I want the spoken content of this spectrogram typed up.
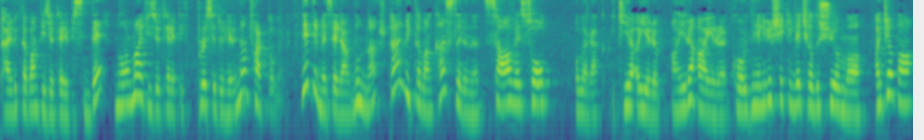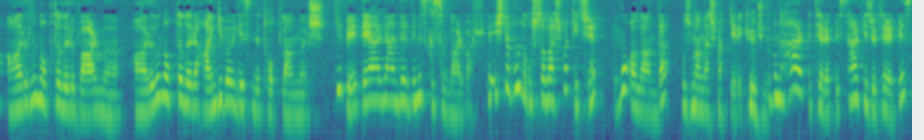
pelvik taban fizyoterapisinde normal fizyoterapi prosedürlerinden farklı olarak. Nedir mesela bunlar? Pelvik taban kaslarının sağ ve sol olarak ikiye ayırıp ayrı ayrı koordineli bir şekilde çalışıyor mu? Acaba ağrılı noktaları var mı? Ağrılı noktaları hangi bölgesinde toplanmış? gibi değerlendirdiğimiz kısımlar var. Ve işte burada ustalaşmak için bu alanda uzmanlaşmak gerekiyor. Çünkü bunu her terapist, her fizyoterapist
